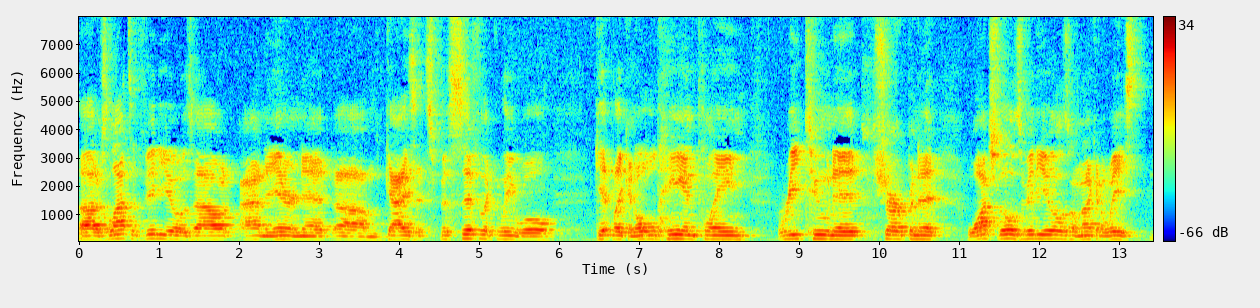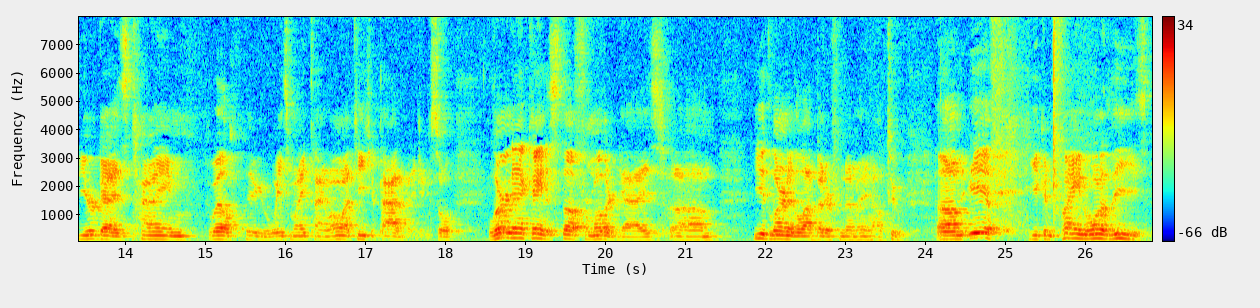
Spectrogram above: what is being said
Uh, there's lots of videos out on the internet, um, guys that specifically will get like an old hand plane, retune it, sharpen it. Watch those videos. I'm not going to waste your guys' time. Well, to waste my time. I want to teach you pattern making. So learn that kind of stuff from other guys. Um, you'd learn it a lot better from them anyhow too. Um, if you can find one of these,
